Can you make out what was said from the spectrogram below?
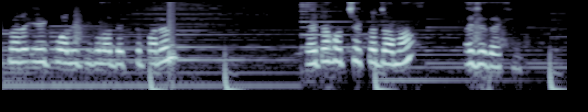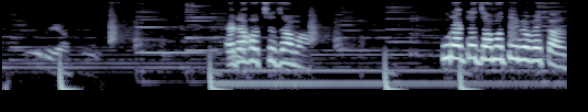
আপনারা এই কোয়ালিটি গুলো দেখতে পারেন। এটা হচ্ছে একটা জামা। এই যে দেখেন। এটা হচ্ছে জামা। পুরাটা জামাতে এইভাবে কাজ।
